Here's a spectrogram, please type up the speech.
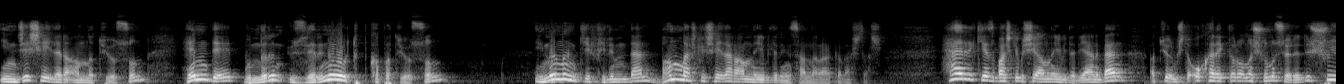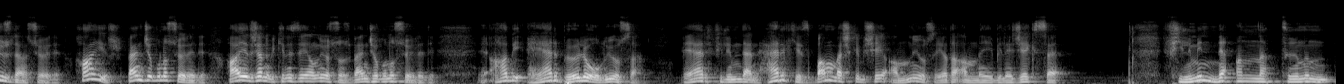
ince şeyleri anlatıyorsun hem de bunların üzerine örtüp kapatıyorsun. İnanın ki filmden bambaşka şeyler anlayabilir insanlar arkadaşlar. Herkes başka bir şey anlayabilir. Yani ben atıyorum işte o karakter ona şunu söyledi, şu yüzden söyledi. Hayır, bence bunu söyledi. Hayır canım ikiniz de yanılıyorsunuz. Bence bunu söyledi. E, abi eğer böyle oluyorsa, eğer filmden herkes bambaşka bir şey anlıyorsa ya da anlayabilecekse filmin ne anlattığının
